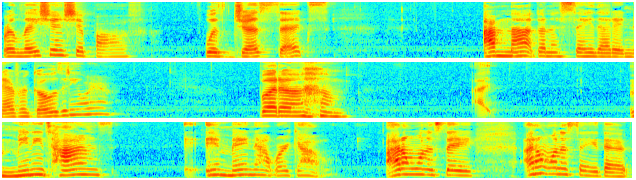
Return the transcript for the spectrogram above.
relationship off with just sex, I'm not going to say that it never goes anywhere. But um I many times it may not work out. I don't want to say I don't want to say that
